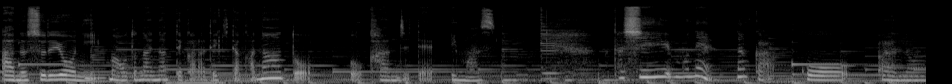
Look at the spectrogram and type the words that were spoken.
あのするように、まあ、大人になってからできたかなと感じています。私もねなんかこうあの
